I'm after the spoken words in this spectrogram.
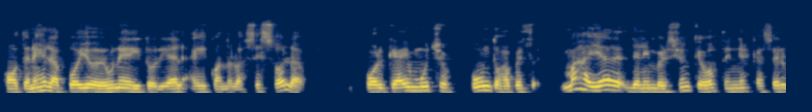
cuando tenés el apoyo de una editorial a que cuando lo haces sola, porque hay muchos puntos, a pesar, más allá de, la inversión que vos tengas que hacer,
